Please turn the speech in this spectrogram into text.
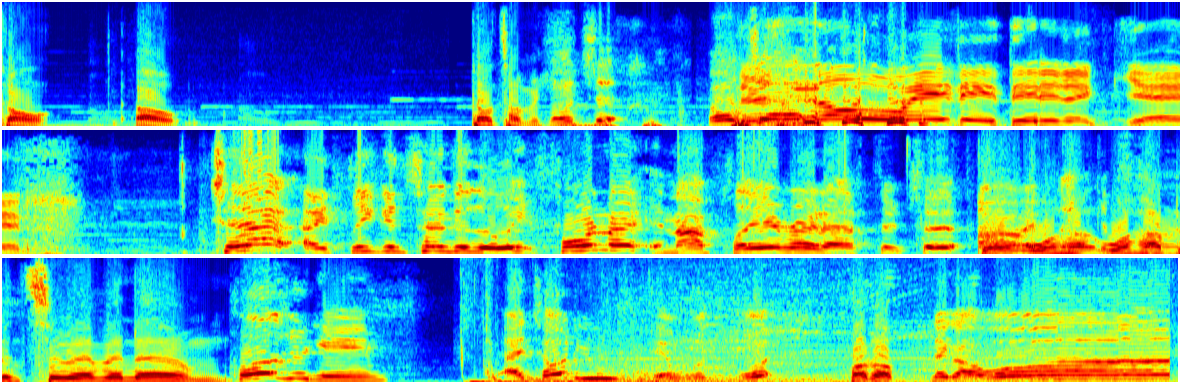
Don't. Oh. Don't tell me. Oh, chat. Oh, There's chat. no way they did it again. Chat, I think it's time to delete Fortnite and not play it right after, chat. Uh, What, what, ha- what happened to Eminem? Close your game. I told you it was what? Hold up. Nigga, what?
